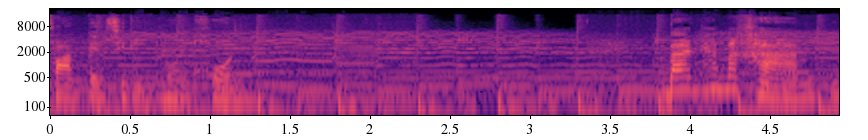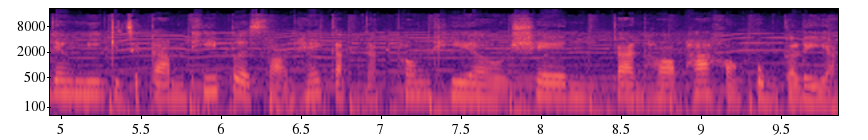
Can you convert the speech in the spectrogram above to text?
ความเป็นสิริมงคล บ้านท่ามะขามยังมีกิจกรรมที่เปิดสอนให้กับนักท่องเที่ยว เช่น การทอผ้าของกลุ่มกะเหรี่ยง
